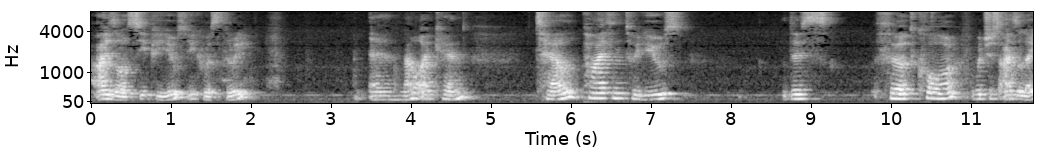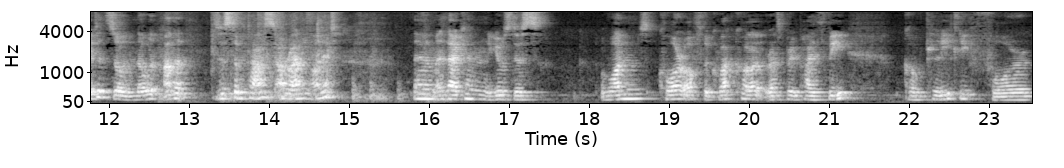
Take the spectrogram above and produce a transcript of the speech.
isolcpus equals 3 and now I can tell Python to use this third core which is isolated so no other system tasks are running on it. Um, and I can use this one core of the quad core Raspberry Pi 3 completely for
